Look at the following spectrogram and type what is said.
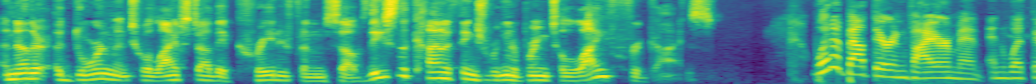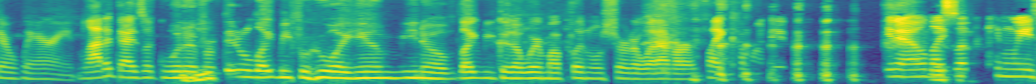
another adornment to a lifestyle they've created for themselves. These are the kind of things we're going to bring to life for guys What about their environment and what they're wearing? A lot of guys like whatever. Mm-hmm. If they don't like me for who I am, you know, like me because I wear my flannel shirt or whatever. It's like, come on, dude. You know, like, look, can we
